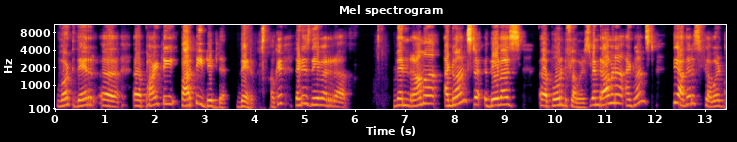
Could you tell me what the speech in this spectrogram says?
what their uh, uh, party party did there. Okay, that is they were uh, when Rama advanced, Devas poured flowers. When Ravana advanced, the others flowered.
